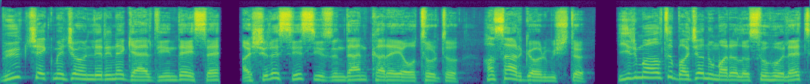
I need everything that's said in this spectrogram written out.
Büyük çekmece önlerine geldiğinde ise aşırı sis yüzünden karaya oturdu. Hasar görmüştü. 26 baca numaralı Suhulet,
